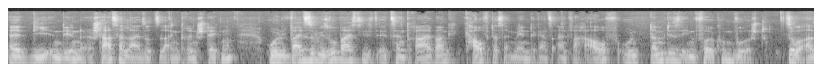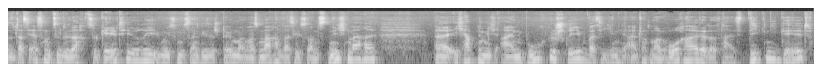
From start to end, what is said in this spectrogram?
äh, die in den Staatsanleihen sozusagen drinstecken. Und weil sowieso weiß die Zentralbank, kauft das am Ende ganz einfach auf und damit ist es ihnen vollkommen wurscht. So, also das erstmal zu der Sache zur Geldtheorie. Ich muss an dieser Stelle mal was machen, was ich sonst nicht mache. Äh, ich habe nämlich ein Buch geschrieben, was ich Ihnen hier einfach mal hochhalte, das heißt Digni-Geld.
